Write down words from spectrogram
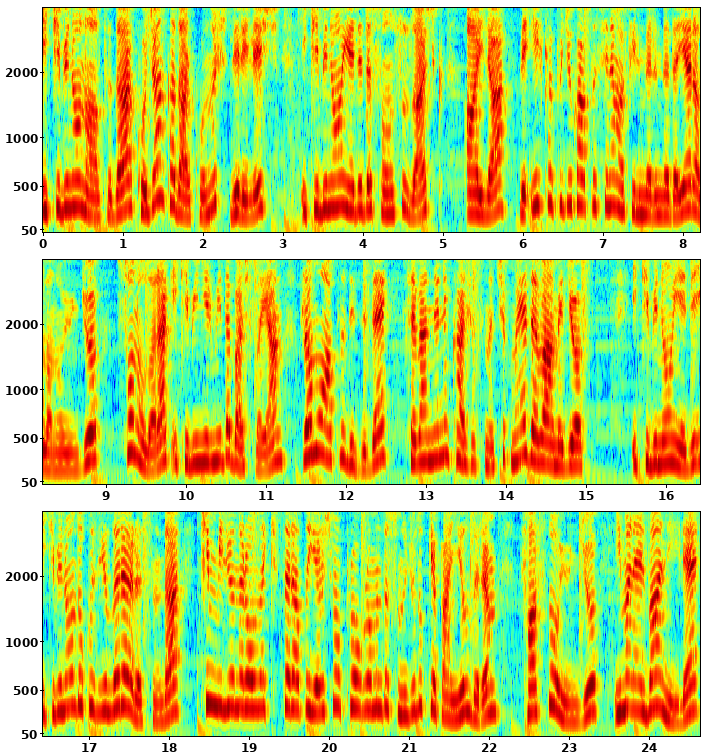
2016'da Kocan Kadar Konuş, Diriliş, 2017'de Sonsuz Aşk, Ayla ve İlk Öpücük adlı sinema filmlerinde de yer alan oyuncu, son olarak 2020'de başlayan Ramo adlı dizide sevenlerinin karşısına çıkmaya devam ediyor. 2017-2019 yılları arasında Kim Milyoner Olmak İster adlı yarışma programında sunuculuk yapan Yıldırım, faslı oyuncu İman Elbani ile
